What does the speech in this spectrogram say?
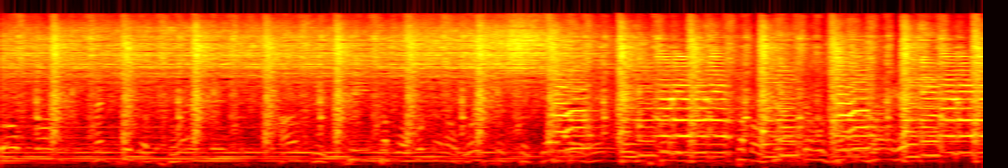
welcome into the presence of the King. Come on, we're gonna worship together. Come on, clap those hands right here.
